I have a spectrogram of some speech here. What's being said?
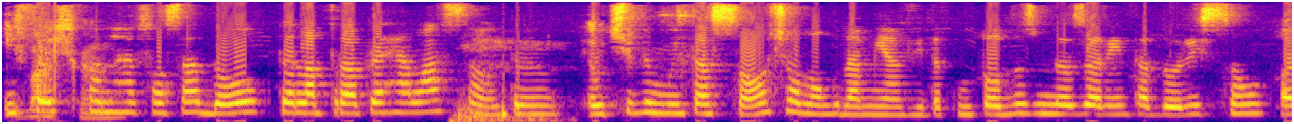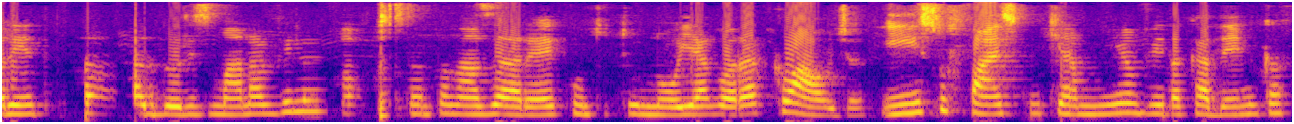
E Bacana. foi ficando reforçador pela própria relação. Então eu tive muita sorte ao longo da minha vida com todos os meus orientadores são orientadores maravilhosos, tanto a Nazaré quanto o Tunô e agora a Cláudia. E isso faz com que a minha vida acadêmica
